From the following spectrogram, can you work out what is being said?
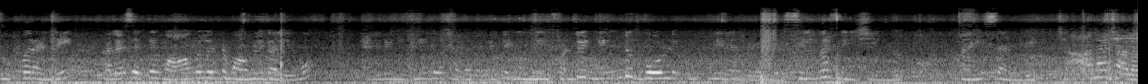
సూపర్ అండి. కలర్స్ అయితే మామూలు అంటే మామూలుగా లేవు. అండ్ ఇదిలో చాలా వెరైటీగా ఉంది. అంటే నిండు గోల్డ్ సిల్వర్ ఫినిషింగ్ నైస్ అండి. చాలా చాలా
